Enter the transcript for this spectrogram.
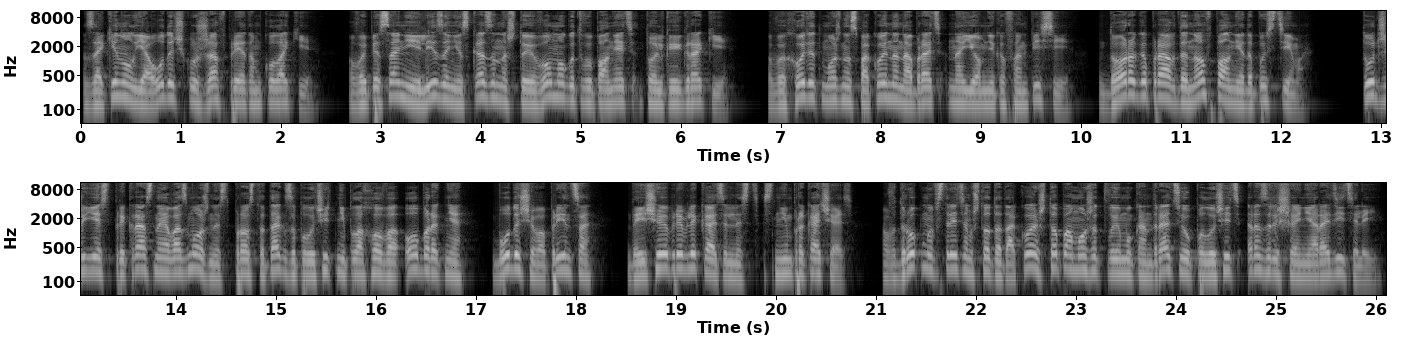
Закинул я удочку, сжав при этом кулаки. В описании Лизы не сказано, что его могут выполнять только игроки. Выходит, можно спокойно набрать наемников NPC. Дорого, правда, но вполне допустимо. Тут же есть прекрасная возможность просто так заполучить неплохого оборотня, будущего принца, да еще и привлекательность с ним прокачать. Вдруг мы встретим что-то такое, что поможет твоему Кондратию получить разрешение родителей.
